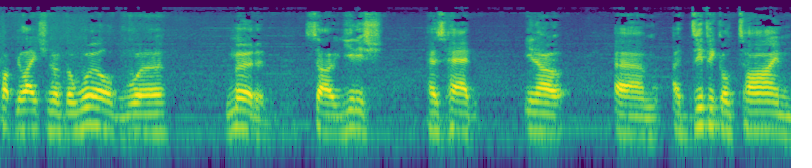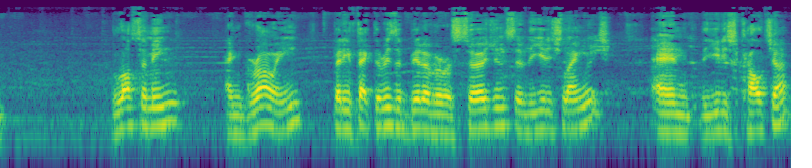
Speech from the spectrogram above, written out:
population of the world were murdered. So Yiddish has had, you know, um, a difficult time blossoming and growing, but in fact, there is a bit of a resurgence of the Yiddish language and the Yiddish culture,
